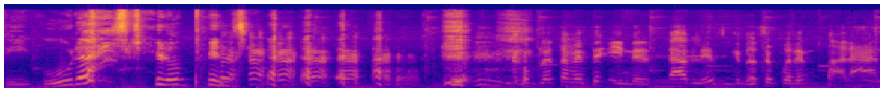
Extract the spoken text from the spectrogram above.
figuras, quiero pensar. Completamente inestables que no se pueden parar.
